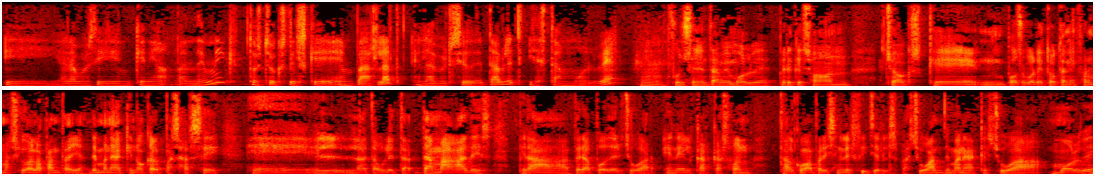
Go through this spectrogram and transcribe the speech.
i ara vos diguem que n'hi ha Pandemic, dos jocs dels que hem parlat en la versió de tablet i estan molt bé. Mm, funcionen també molt bé perquè són jocs que mm, pots veure tota la informació a la pantalla, de manera que no cal passar-se eh, el, la tauleta d'amagades per, a, per a poder jugar. En el Carcassonne, tal com apareixen les fitxes, les vas jugant, de manera que es juga molt bé,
